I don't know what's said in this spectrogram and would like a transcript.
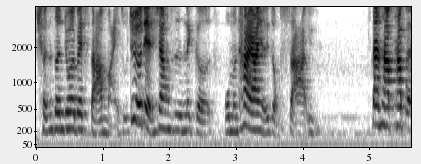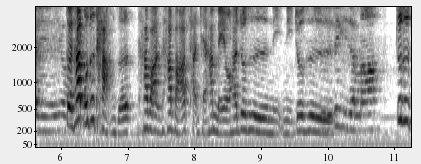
全身就会被沙埋住，就有点像是那个我们泰安有一种鲨鱼。但他他本也有对他不是躺着，他把他把它缠起来，他没有，他就是你你就直是立的吗？就是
